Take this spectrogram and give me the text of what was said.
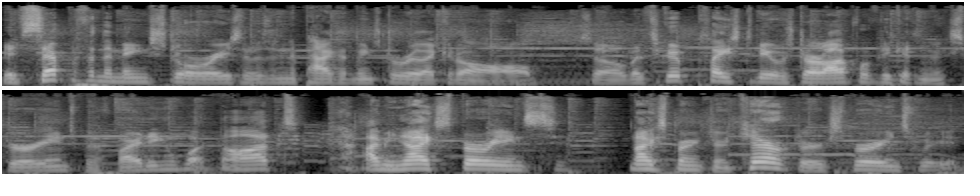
it's separate from the main story so it doesn't impact the main story like at all. So but it's a good place to be able to start off with to get some experience with fighting and whatnot. I mean not experience not experience your character experience with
